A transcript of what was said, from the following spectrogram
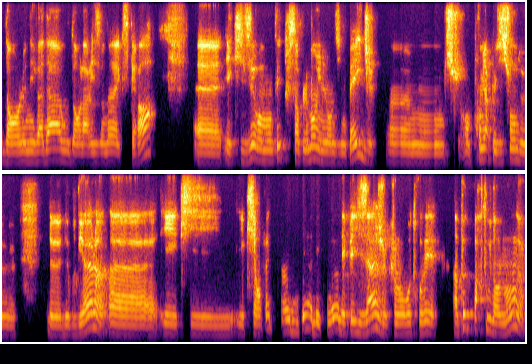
dans le Nevada ou dans l'Arizona, etc. et qui faisait remonter tout simplement une landing page en première position de, de, de Google et, qui, et qui en fait invitait à découvrir des paysages que l'on retrouvait un peu de partout dans le monde,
